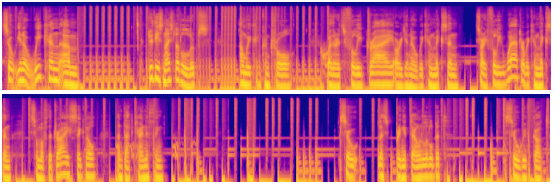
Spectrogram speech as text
So, you know, we can um, do these nice little loops and we can control whether it's fully dry or, you know, we can mix in, sorry, fully wet or we can mix in some of the dry signal and that kind of thing. So let's bring it down a little bit. So we've got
